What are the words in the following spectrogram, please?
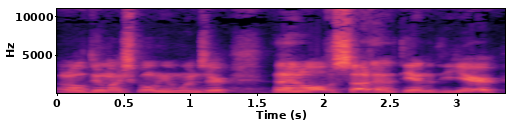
and I'll do my schooling in Windsor. And then all of a sudden, at the end of the year,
